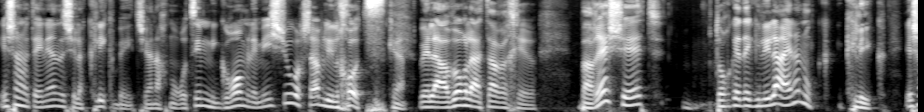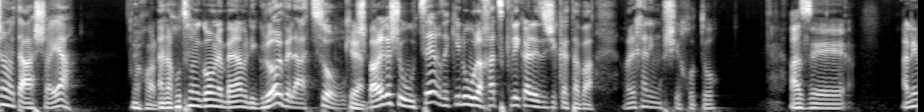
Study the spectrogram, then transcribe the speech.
יש לנו את העניין הזה של ה clickbait, שאנחנו רוצים לגרום למישהו עכשיו ללחוץ, כן. ולעבור לאתר אחר. ברשת, תוך כדי גלילה, אין לנו קליק, יש לנו את ההשעיה. נכון. אנחנו צריכים לגרום לבן אדם לגלול ולעצור. כן. ברגע שהוא עוצר, זה כאילו הוא לחץ קליק על איזושהי כתבה. אבל איך אני מושך אותו? אז אה, אני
